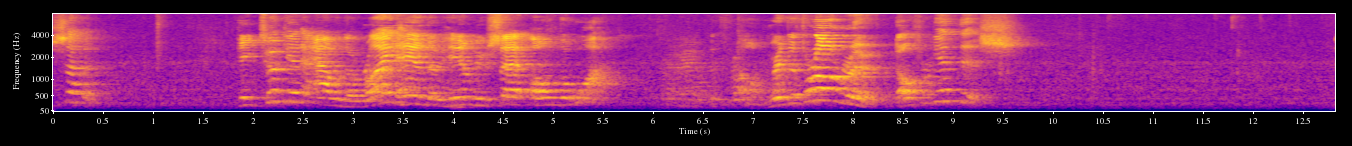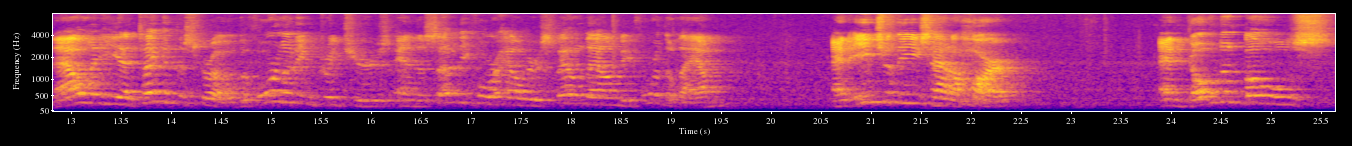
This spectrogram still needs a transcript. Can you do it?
Seven. He took it out of the right hand of him who sat on the what? The throne. We're in the throne room. Don't forget this. Now, when he had taken the scroll, the four living creatures and the seventy-four elders fell down before the Lamb, and each of these had a harp and golden bowls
